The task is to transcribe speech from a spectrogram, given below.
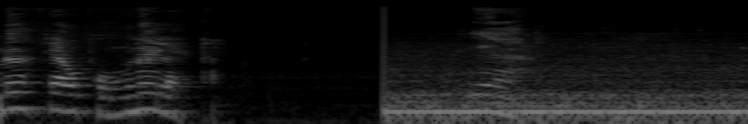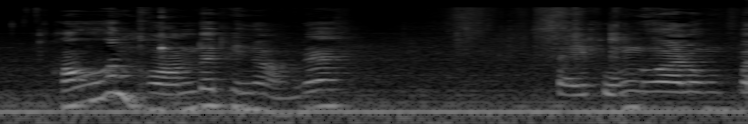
เด้อแก้วผงเลยแหละ เนี่ยหอมหอมๆด้วยพี่น้องเด้ใส่ผงนัวลงไป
